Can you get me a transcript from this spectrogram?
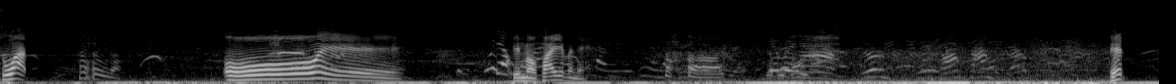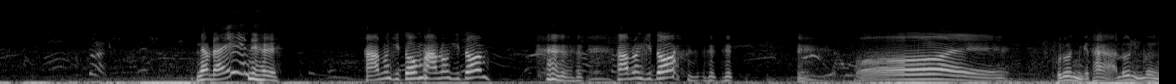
ชวด โอ้ย เป็นหมอไฟปะเนี่ยเฮ็ดแนวใดนี่เฮ้ยหามลงขี้ต้มหามลงขี้ต้มหามลงขี้ต้มโอ้ย ผู้รุ่นกระทะรุ่นเบิ่ง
